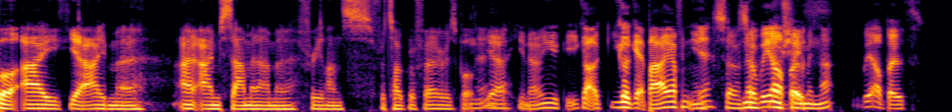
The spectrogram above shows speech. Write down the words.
but I yeah I'm a, I, I'm Sam and I'm a freelance photographer as well. Yeah. Yeah, you know you you got you got to get by, haven't you? Yeah. So no, So we no are shame both- in that. We are both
